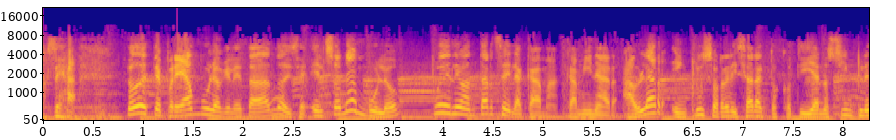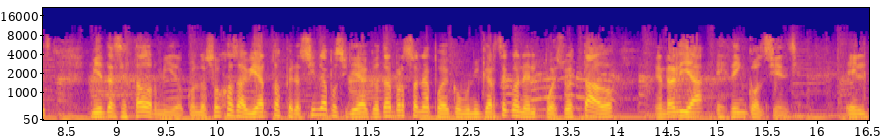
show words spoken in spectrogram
O sea, todo este preámbulo que le está dando dice: el sonámbulo puede levantarse de la cama, caminar, hablar e incluso realizar actos cotidianos simples mientras está dormido, con los ojos abiertos, pero sin la posibilidad de que otra persona pueda comunicarse con él, pues su estado, en realidad, es de inconsciencia. El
